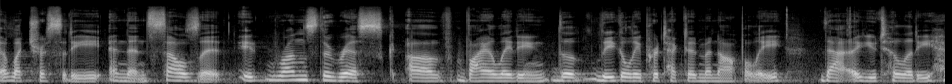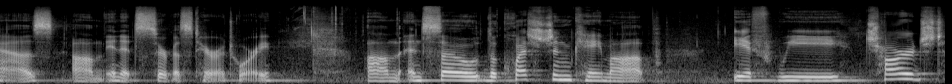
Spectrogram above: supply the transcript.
electricity and then sells it, it runs the risk of violating the legally protected monopoly that a utility has um, in its service territory. Um, And so the question came up, if we charged,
